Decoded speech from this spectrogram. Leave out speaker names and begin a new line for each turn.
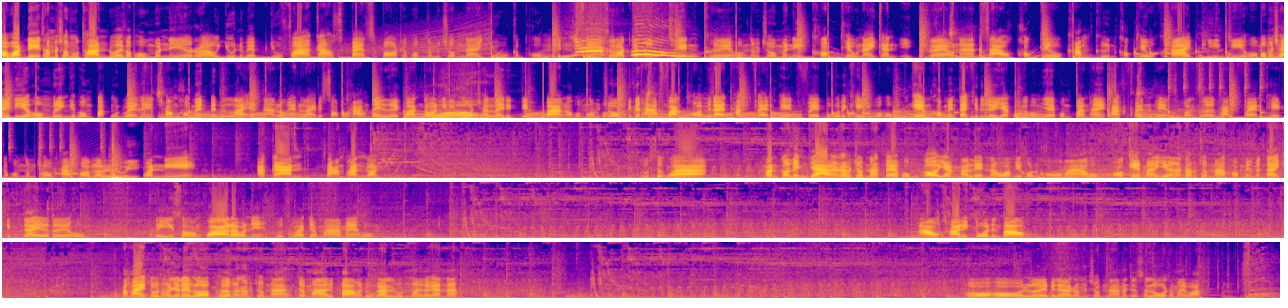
สวัสดีท่านผู้ชมทุกท่านด้วยครับผมวันนี้เราอยู่ในเว็บ u f a 98 Sport ครับผมท่านผู้ชมนะอยู่กับผม NC สล็อตกันอีกเช่นเคยครับผมท่านผู้ชมวันนี้ค็อกเทลไนท์กันอีกแล้วนะ สาวค็อกเทลค่ำคืนค็อกเทลค่าย PG ครับผมโปรโมชั่นดีครับผมลิงก์ที่ผมปักหมุดไว้ในช่องคอมเมนต์เป็นไลน์แอดนะลองแอดไลน์ไปสอบถามได้เลย ว่าตอนนี้มีโปรโมชั่นอะไรเด็ดๆบ้างครับผมท่านผู้ชมมีปัญหาฝากถอนไม่ได้ทักแฟนเพจ Facebook ไปเคอยู่ครับผมเกมคอมเมนต์ใต้คลิปเลยอยากพูดกับผมอยากให้ผมปั่นให้ทักแฟนเพจสปอนเซอร์ทักแฟนเพจครับผมท่านผู้ชมถ้าพร้อมแล้วลุยวันนี้อาการ 3,000 ก่อน รู้สึกว่ามันก็เล่นยากนะท่านผู้ชมนะ แต่ผมก็ยังมาเล่นนะว่ามีคนขอมาครับผมขอเกมมาเยอะนะท่านผู้ชมนะคอมเมนต์มาใต้คลิปได้เลยครับผมตีสองกว่าแล้ววันนี้ดูสิว่าจะมาไหมครับผมอ้าวขาดอีกตัวหนึ่งเปล่าถ้าไม่ตัวนึงเราจะได้รอบเพิ่มนะท่านผู้ชมนะ จะมาหรือเปล่ามาดูกันลุ้นหน่อยแล้วกันนะ โอ้โห เลยไปแล้วท่านผู้ชมนะ มันจะสโลว์ทำไมวะ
